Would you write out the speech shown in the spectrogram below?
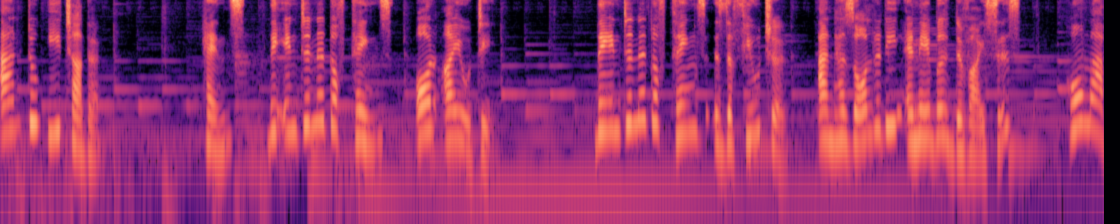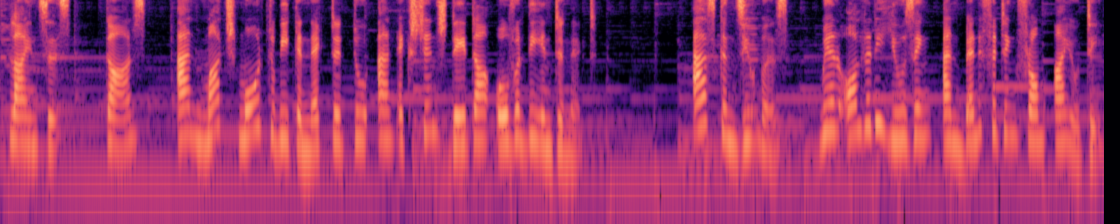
and to each other. Hence, the Internet of Things or IoT. The Internet of Things is the future and has already enabled devices, home appliances, cars, and much more to be connected to and exchange data over the Internet. As consumers, we're already using and benefiting from IoT.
